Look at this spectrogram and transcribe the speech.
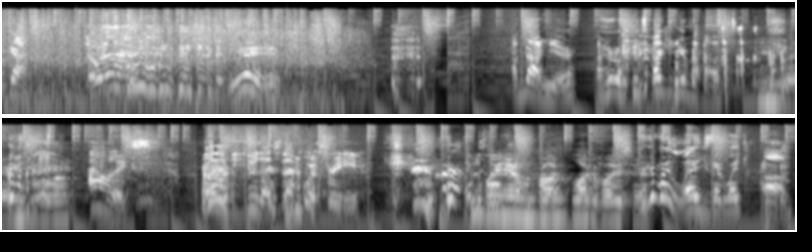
Oh god. Jonah. Yeah. I'm not here. I don't know what you're talking about. He's there. He's moving. Alex, why would you do that to that poor tree? I'm just laying here on the block, block of ice here. Look at my legs, they're like up. what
